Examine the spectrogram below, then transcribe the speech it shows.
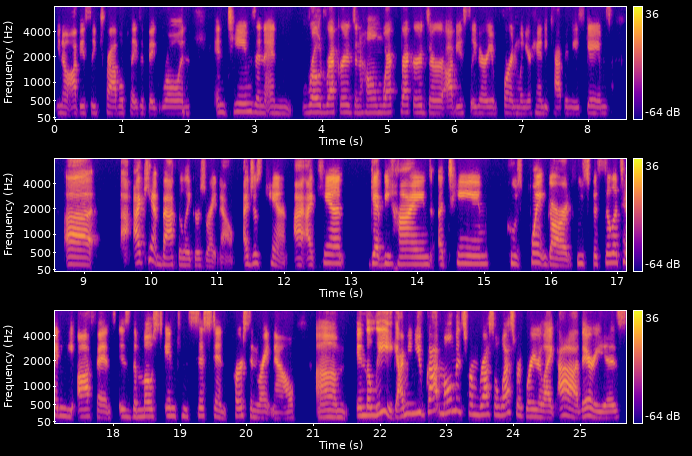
You know, obviously travel plays a big role in in teams and and road records and home rec- records are obviously very important when you're handicapping these games. Uh, I can't back the Lakers right now. I just can't. I, I can't get behind a team whose point guard, who's facilitating the offense, is the most inconsistent person right now um, in the league. I mean, you've got moments from Russell Westbrook where you're like, ah, there he is.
